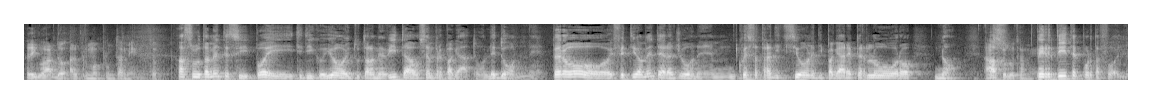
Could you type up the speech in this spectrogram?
riguardo al primo appuntamento. Assolutamente sì, poi ti dico, io in tutta la mia vita ho sempre pagato le donne, però effettivamente hai ragione, mh, questa tradizione di pagare per loro, no. Ass- Assolutamente. Perdete il portafoglio,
